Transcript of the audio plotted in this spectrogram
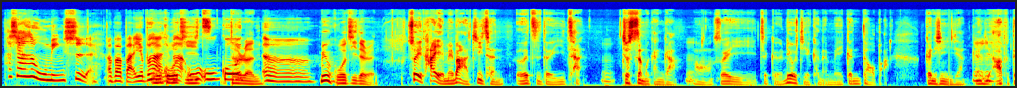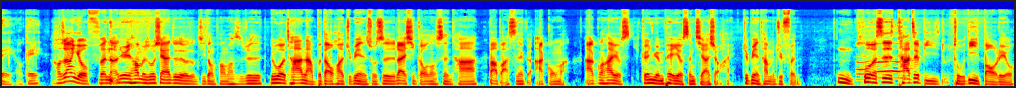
他现在是无名氏，哎，啊不不，也不是无国籍无国的人，嗯嗯嗯，没有国籍的人，所以他也没办法继承儿子的遗产，嗯，就是这么尴尬、嗯、哦。所以这个六姐可能没跟到吧。更新一下，赶紧 update，OK？? 好像有分啊，因为他们说现在就有种几种方法是，就是如果他拿不到的话，就变成说是赖姓高中生，他爸爸是那个阿公嘛，阿公他有跟原配有生其他小孩，就变成他们去分。嗯，或者是他这笔土地保留，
